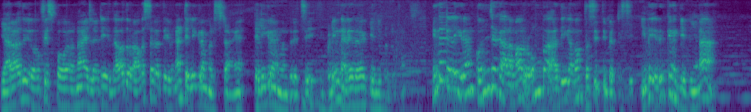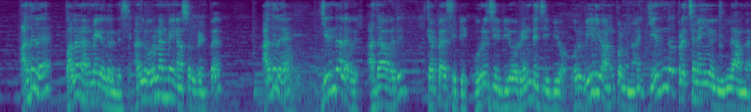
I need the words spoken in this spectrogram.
யாராவது ஆபீஸ் போகலன்னா இல்லாட்டி ஏதாவது ஒரு அவசர தேவைன்னா டெலிகிராம் அடிச்சிட்டாங்க டெலிகிராம் வந்துருச்சு இப்படின்னு நிறைய தடவை கேள்விப்பட்டிருக்கோம். இந்த டெலிகிராம் கொஞ்ச காலமா ரொம்ப அதிகமா பிரசித்தி பெற்றுச்சு. இது எதுக்குன்னு கேட்டீங்கன்னா அதுல பல நன்மைகள் இருந்துச்சு. அதுல ஒரு நன்மை நான் சொல்றேன் இப்ப. அதுல எந்த அளவு? அதாவது கெப்பாசிட்டி ஒரு ஜிபியோ ரெண்டு ஜிபியோ ஒரு வீடியோ அனுப்பணும்னா எந்த பிரச்சனையும் இல்லாம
